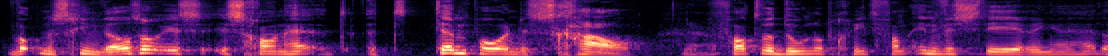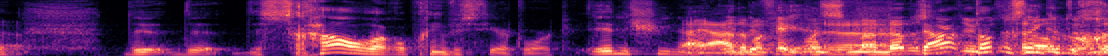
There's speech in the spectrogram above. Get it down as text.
Wat misschien wel zo is, is gewoon hè, het, het tempo en de schaal. Ja. Wat we doen op het gebied van investeringen. Hè, dat, Ja. de, de, de schaal waarop geïnvesteerd wordt in China, Nou ja, in de VS. maar, maar dat is Daar, dat is denk ik een grote-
